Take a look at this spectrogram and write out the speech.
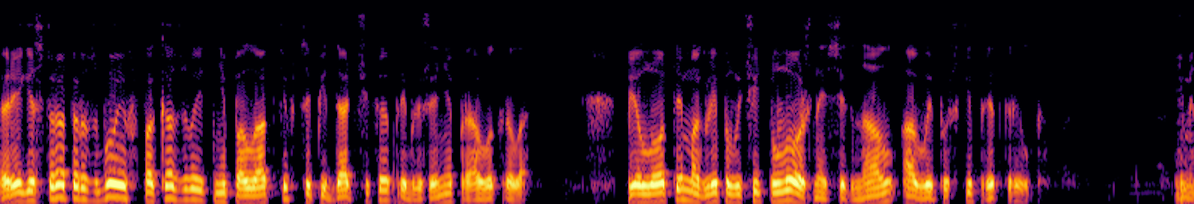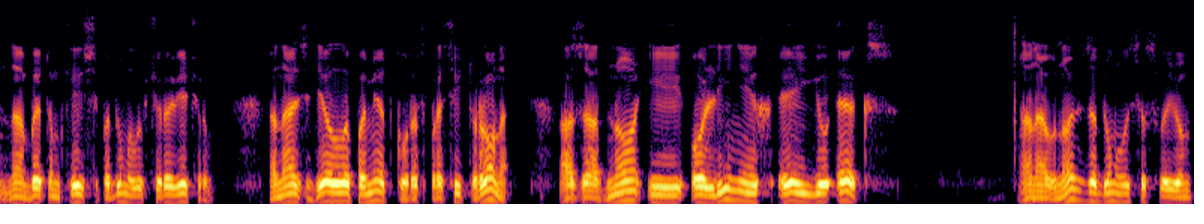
Регистратор сбоев показывает неполадки в цепи датчика приближения правого крыла. Пилоты могли получить ложный сигнал о выпуске предкрылка. Именно об этом Кейси подумала вчера вечером. Она сделала пометку расспросить Рона, а заодно и о линиях AUX. Она вновь задумалась о своем.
